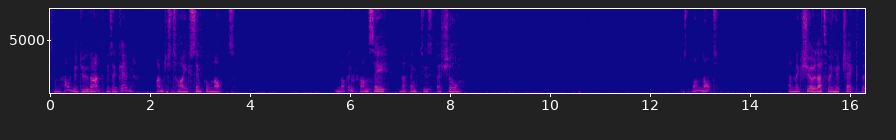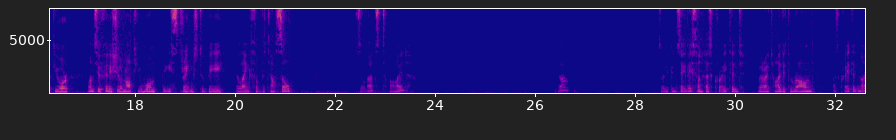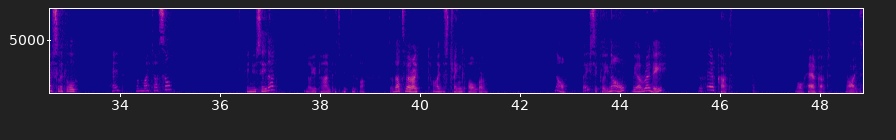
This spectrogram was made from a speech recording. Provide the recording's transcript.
And how you do that is again I'm just tying simple knots. Nothing fancy nothing too special. Just one knot and make sure that's when you check that your once you finish your knot you want these strings to be the length of the tassel so that's tied so you can see this one has created where I tied it around has created nice little head on my tassel can you see that? No, you can't. It's a bit too far. So that's where I tie the string over. Now, basically, now we are ready to haircut. Well, haircut, right.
